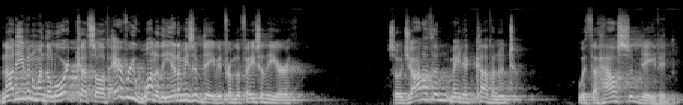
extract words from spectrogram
Not even when the Lord cuts off every one of the enemies of David from the face of the earth. So Jonathan made a covenant with the house of David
